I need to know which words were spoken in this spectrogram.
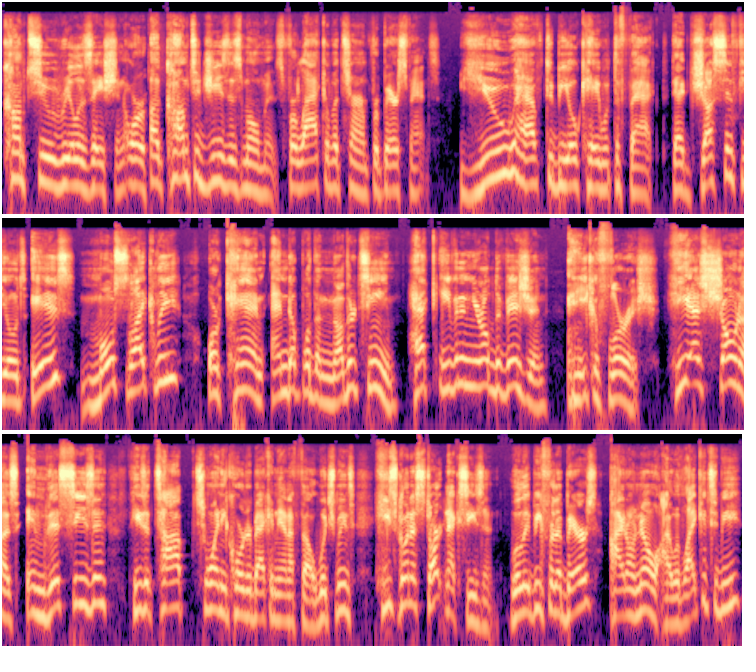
come to realization or uh, come to Jesus moments, for lack of a term, for Bears fans. You have to be okay with the fact that Justin Fields is most likely or can end up with another team, heck, even in your own division, and he can flourish. He has shown us in this season he's a top 20 quarterback in the NFL, which means he's going to start next season. Will it be for the Bears? I don't know. I would like it to be.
